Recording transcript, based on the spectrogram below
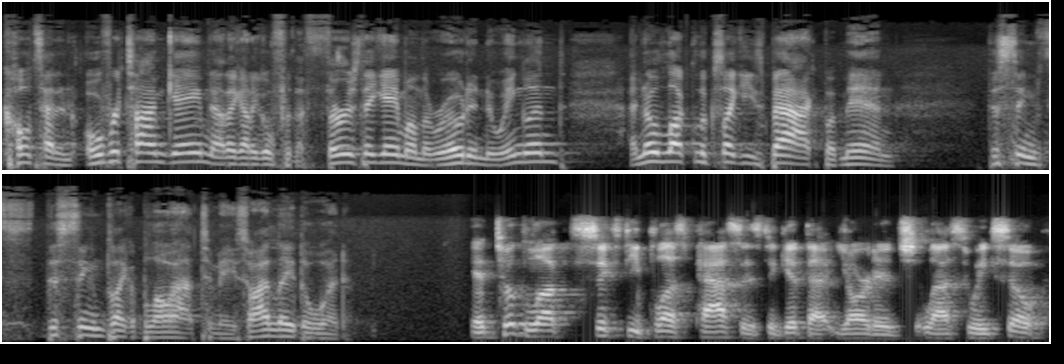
Colts had an overtime game. Now they got to go for the Thursday game on the road in New England. I know Luck looks like he's back, but man, this seems this seems like a blowout to me. So I laid the wood. It took Luck 60 plus passes to get that yardage last week. So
